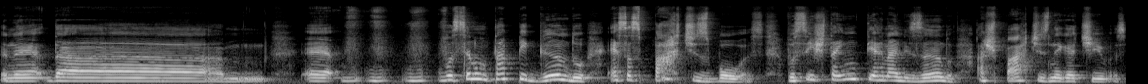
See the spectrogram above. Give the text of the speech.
né? da é, você não está pegando essas partes boas, você está internalizando as partes negativas.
